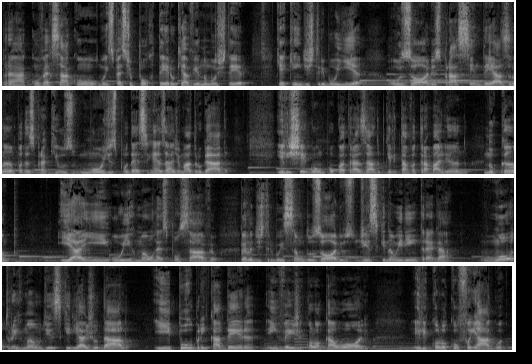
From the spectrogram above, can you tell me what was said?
para conversar com uma espécie de porteiro que havia no mosteiro, que é quem distribuía os óleos para acender as lâmpadas para que os monges pudessem rezar de madrugada. Ele chegou um pouco atrasado porque ele estava trabalhando no campo e aí o irmão responsável pela distribuição dos óleos disse que não iria entregar. Um outro irmão disse que iria ajudá-lo e por brincadeira, em vez de colocar o óleo, ele colocou foi água.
